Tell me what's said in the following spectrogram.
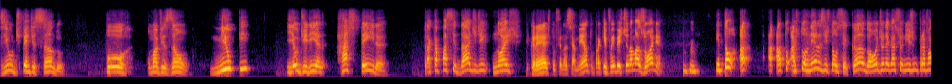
Brasil desperdiçando por uma visão míope e eu diria rasteira da capacidade de nós crédito, financiamento para quem foi investir na Amazônia. Uhum. Então, a, a, as torneiras estão secando aonde o negacionismo prevalece.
